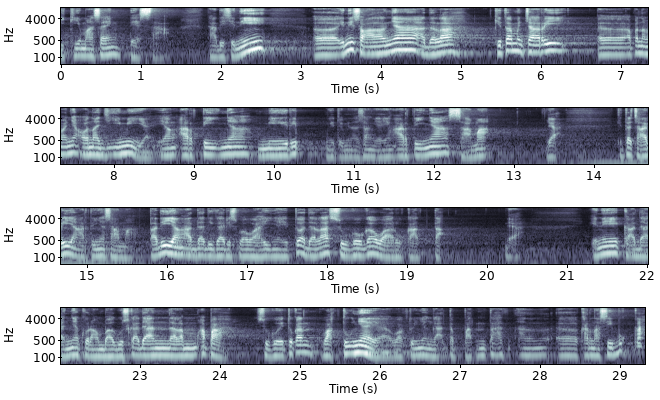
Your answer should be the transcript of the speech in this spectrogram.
ikimasen desa. Nah, di sini eh, ini soalnya adalah kita mencari eh, apa namanya onaji imi ya yang artinya mirip gitu minasang ya yang artinya sama. Ya kita cari yang artinya sama. Tadi yang ada di garis bawahinya itu adalah sugoga warukata. Ya ini keadaannya kurang bagus. Keadaan dalam apa? Sugo itu kan waktunya ya waktunya nggak tepat. Entah e, karena sibuk kah?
